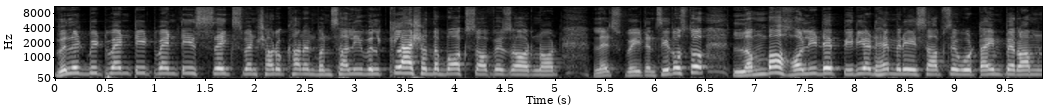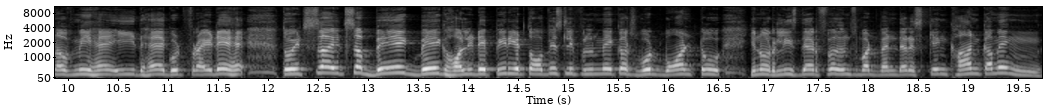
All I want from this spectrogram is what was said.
Will it be 2026 when Shah Rukh Khan and Bansali will clash at the box office or not? Let's wait and see. दोस्तों लंबा हॉलीडे पीरियड है मेरे हिसाब से वो टाइम पे रामनवमी है ईद है गुड फ्राइडे है तो it's a it's a big big holiday period तो obviously film makers would want to you know release their films but when there is King Khan coming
